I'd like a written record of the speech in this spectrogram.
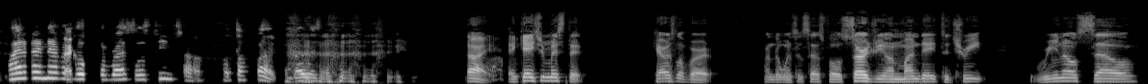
why did I never go the wrestlers team song? What the fuck? Is All right. In case you missed it, Caris LeVert underwent successful surgery on Monday to treat renal cell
